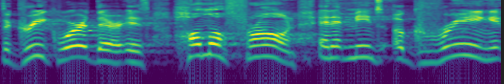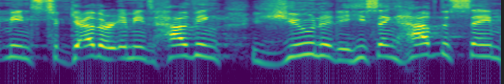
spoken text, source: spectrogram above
The Greek word there is homophron, and it means agreeing. It means together. It means having unity. He's saying have the same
